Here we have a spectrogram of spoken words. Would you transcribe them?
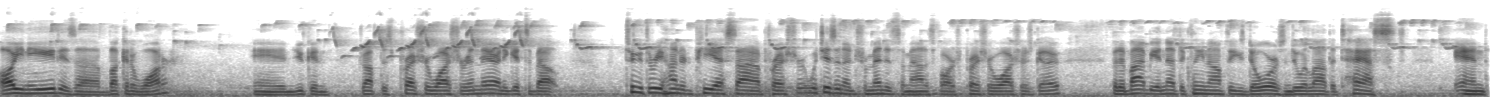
All you need is a bucket of water, and you can drop this pressure washer in there, and it gets about two 300 psi pressure, which isn't a tremendous amount as far as pressure washers go, but it might be enough to clean off these doors and do a lot of the tasks and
